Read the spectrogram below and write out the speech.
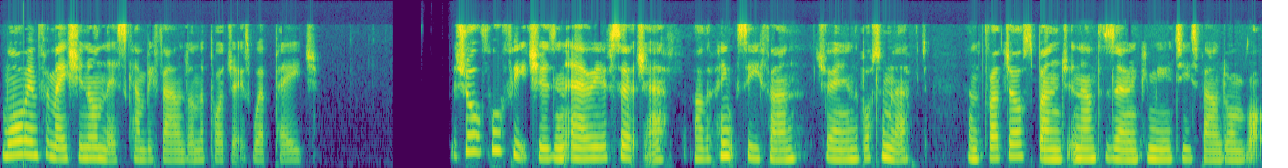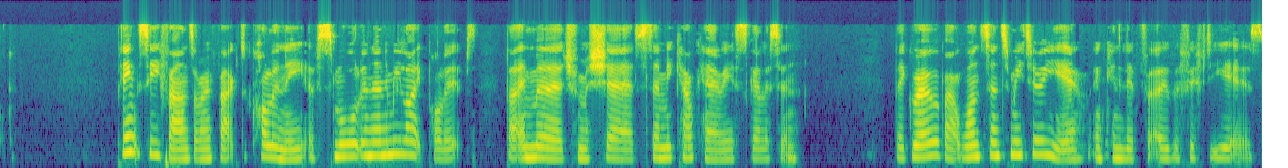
More information on this can be found on the project's webpage. The shortfall features in Area of Search F are the pink sea fan, shown in the bottom left, and fragile sponge and anthozoan communities found on rock. Pink sea fans are in fact a colony of small anemone-like polyps that emerge from a shared semi-calcareous skeleton. They grow about one centimetre a year and can live for over 50 years.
